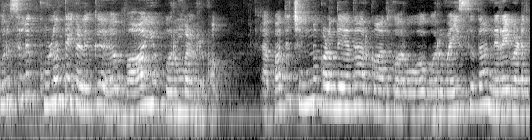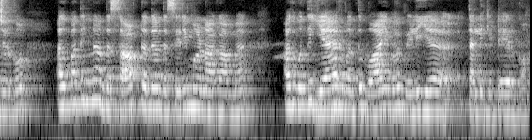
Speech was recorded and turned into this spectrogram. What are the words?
ஒரு சில குழந்தைகளுக்கு வாயு பொரும்பல் இருக்கும். பார்த்து பார்த்தா சின்ன குழந்தையாக தான் இருக்கும். அதுக்கு ஒரு ஒரு வயசு தான் நிறைவடைஞ்சிருக்கும். அது பார்த்தீங்கன்னா அந்த சாப்பிட்டது அந்த செரிமானம் ஆகாமல் அது வந்து ஏர் வந்து வாயுவை வெளியே தள்ளிக்கிட்டே இருக்கும்.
